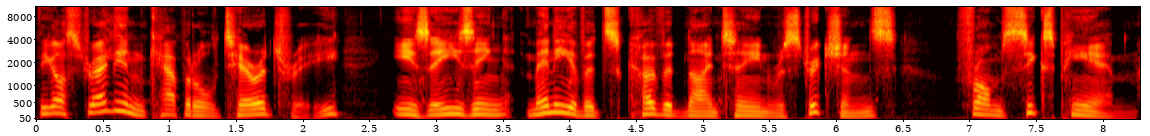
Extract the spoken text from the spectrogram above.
The Australian Capital Territory is easing many of its COVID 19 restrictions from 6 pm.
